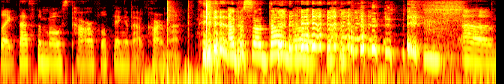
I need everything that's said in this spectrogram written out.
like that's the most powerful thing about karma. Episode done. Right. Um,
